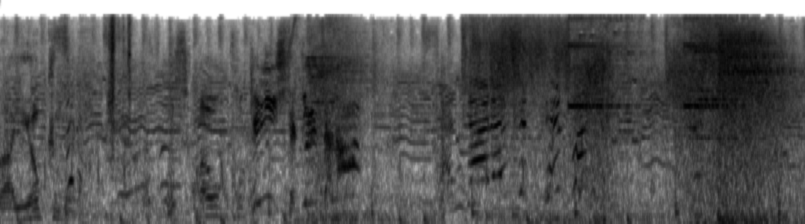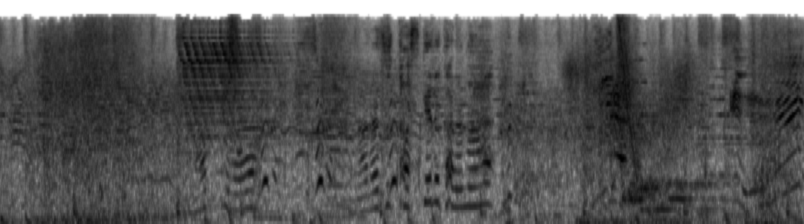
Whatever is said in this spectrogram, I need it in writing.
はよくも王様をコケにしてくれたな。サンダーランポ待ってろ必ず助けるからな。ええお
